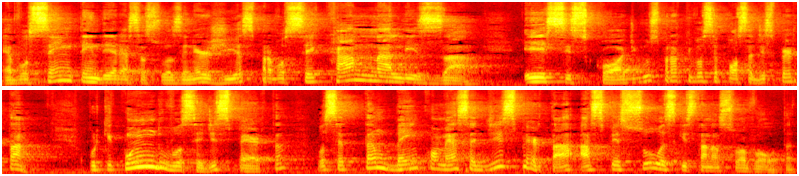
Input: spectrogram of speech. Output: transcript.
é você entender essas suas energias para você canalizar esses códigos para que você possa despertar. Porque quando você desperta, você também começa a despertar as pessoas que estão na sua volta,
